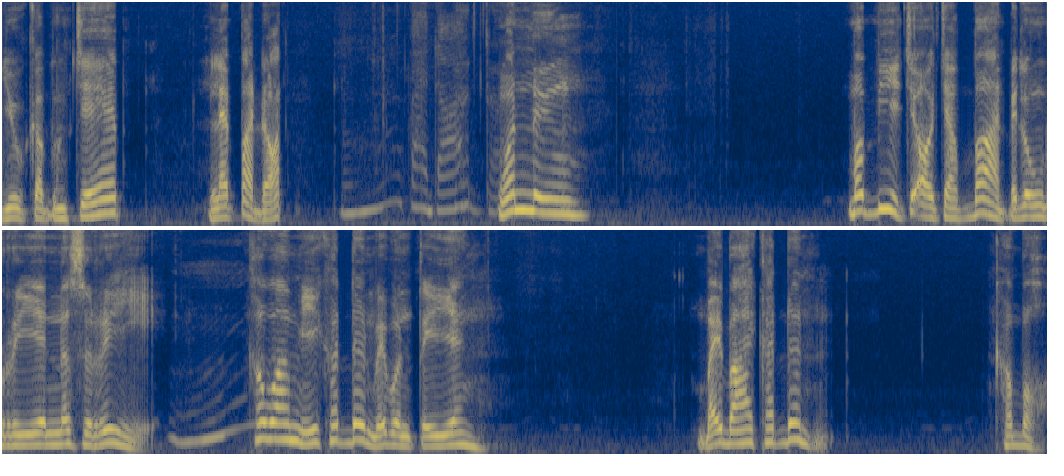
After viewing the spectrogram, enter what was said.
อยู่กับลุงเจฟและป้าดอทอืมป้าดอนวันหนึ่งบ๊อบบี้จะออกจากบ้านไปโรงเรียนเนอร์เซอรี่อืมเขาวางหมีคัดเดิลไว้บนเตียง บายบายคัดเดิลเขาบอก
